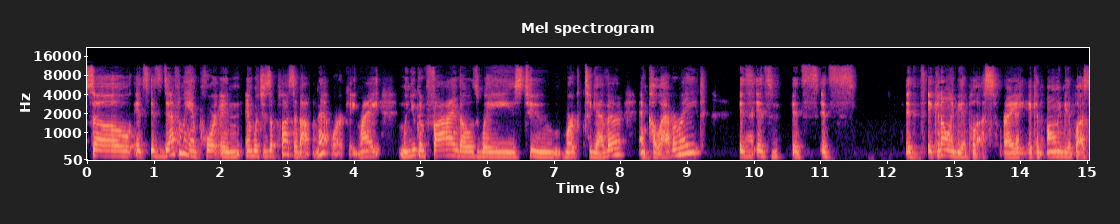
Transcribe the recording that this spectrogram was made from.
So it's it's definitely important, and which is a plus about networking, right? When you can find those ways to work together and collaborate, it's it's it's it's it, it can only be a plus, right? It can only be a plus.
